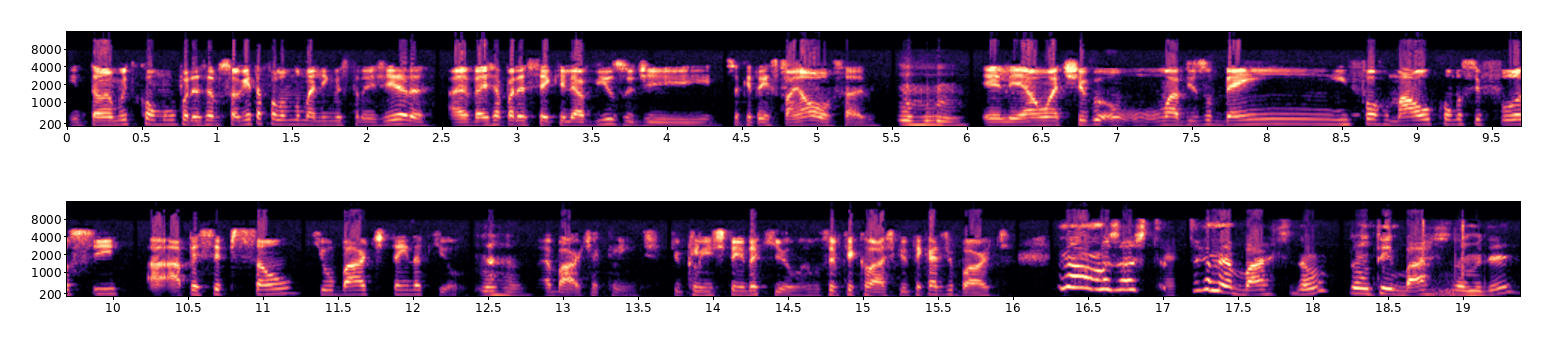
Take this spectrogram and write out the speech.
então é muito comum, por exemplo, se alguém tá falando uma língua estrangeira, ao invés de aparecer aquele aviso de isso aqui tem espanhol, sabe? Uhum. Ele é um artigo, um aviso bem informal, como se fosse a, a percepção que o Bart tem daquilo. Uhum. Não é Bart, é Clint. Que o Clint tem daquilo. Eu não sei porque que eu acho que ele tem cara de Bart. Não, mas eu acho que, é. que não é Bart, não? Não tem Bart no nome dele?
